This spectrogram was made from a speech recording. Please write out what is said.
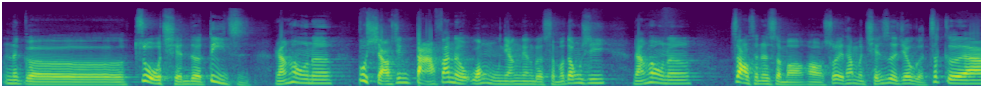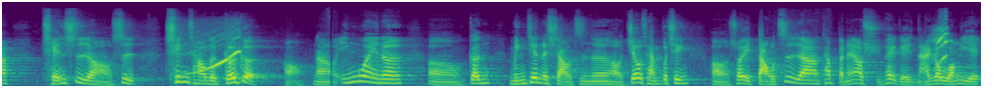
那个座前的弟子，然后呢，不小心打翻了王母娘娘的什么东西，然后呢，造成了什么？哦，所以他们前世的纠葛，这个啊，前世啊是。清朝的格格，好，那因为呢，呃，跟民间的小子呢，哈，纠缠不清，哦，所以导致啊，他本来要许配给哪一个王爷，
